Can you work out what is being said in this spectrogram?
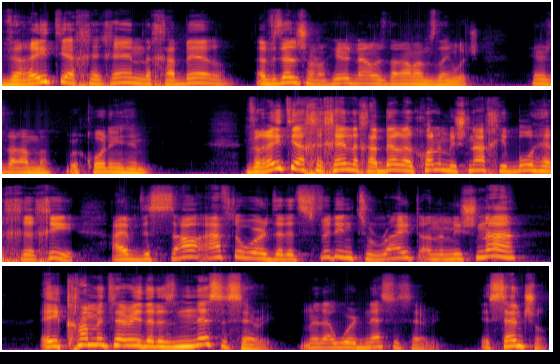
Uh, Here now is the Rambam's language. Here's the Rambam. We're quoting him. I have decided afterwards that it's fitting to write on the Mishnah a commentary that is necessary. Remember that word necessary, essential.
